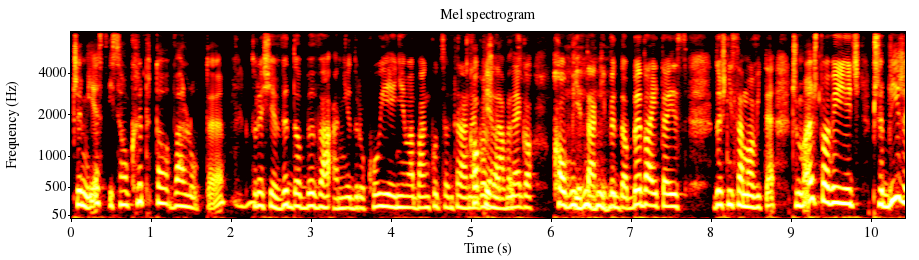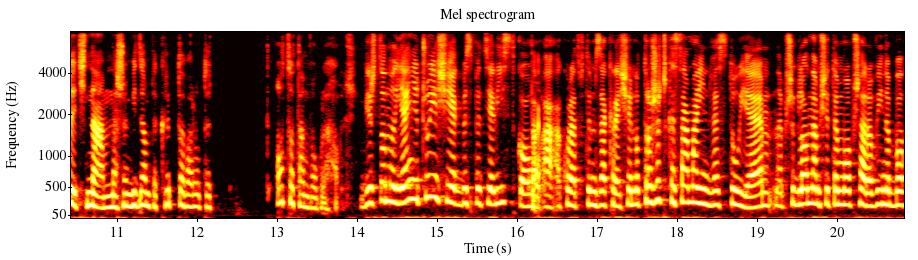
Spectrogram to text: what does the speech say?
czym jest i są kryptowaluty, mhm. które się wydobywa, a nie drukuje i nie ma banku centralnego Kopie żadnego. Nawet. Kopie taki wydobywa i to jest dość niesamowite. Czy możesz powiedzieć, przybliżyć nam, naszym widzom te kryptowaluty, o co tam w ogóle chodzi? Wiesz co, no ja nie czuję się jakby specjalistką, tak. a akurat w tym zakresie, no troszeczkę sama inwestuję, przyglądam się temu obszarowi, no bo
